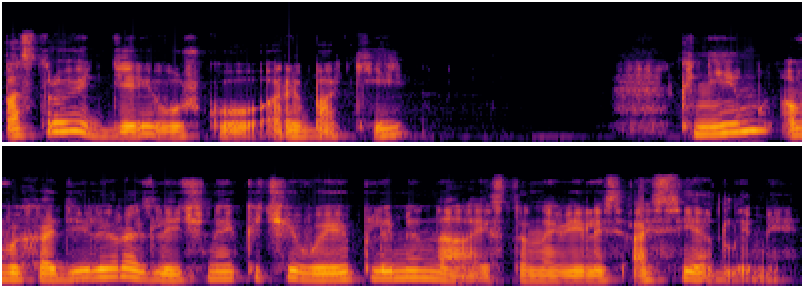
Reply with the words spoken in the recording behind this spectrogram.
построить деревушку рыбаки. К ним выходили различные кочевые племена и становились оседлыми.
